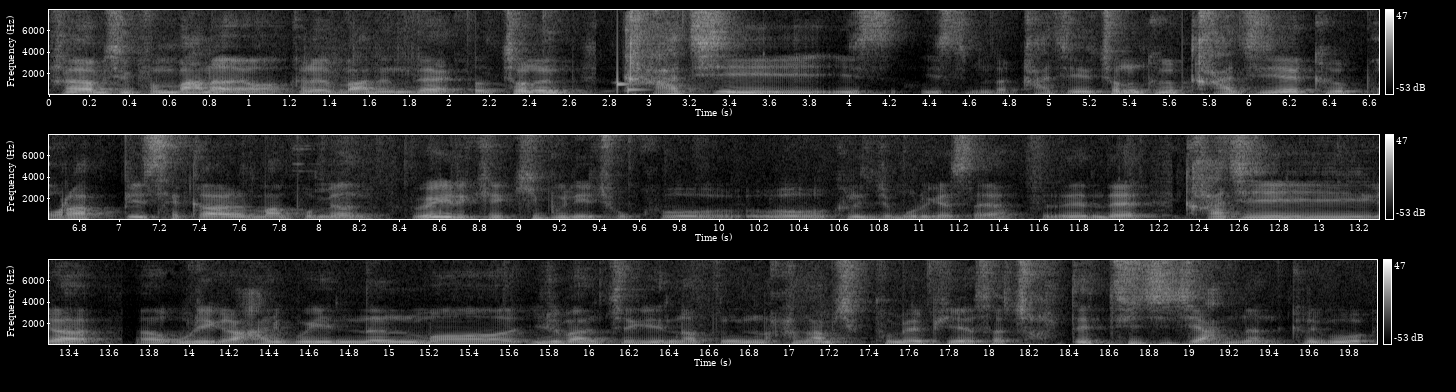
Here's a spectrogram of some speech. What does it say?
항암식품 많아요. 그래 많은데 저는 가지 있, 습니다 가지. 저는 그 가지의 그 보랏빛 색깔만 보면 왜 이렇게 기분이 좋고 어, 그런지 모르겠어요. 그런데 가지가 어, 우리가 알고 있는 뭐 일반적인 어떤 항암식품에 비해서 절대 뒤지지 않는 그리고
